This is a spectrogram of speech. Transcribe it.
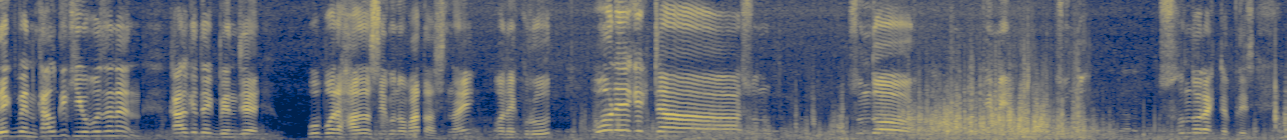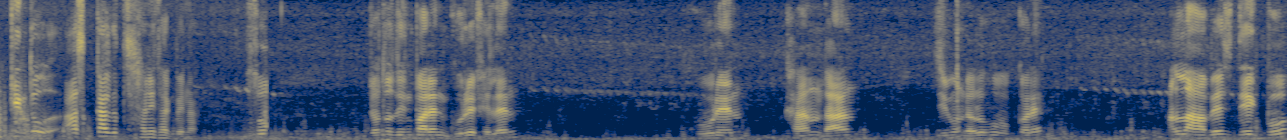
দেখবেন, কালকে কি হবে জানেন? কালকে দেখবেন যে উপরে হাত আছে, কোনো বাতাস নাই, অনেক রোদ, অনেক একটা সুন- সুন্দর সুন্দর সুন্দর একটা প্লেস কিন্তু আজকাল ছানি থাকবে না। সো যতদিন পারেন ঘুরে ফেলেন, ঘুরেন, খান, দান জীবনটা উপভোগ করেন। আল্লাহ হাফেজ, দেখব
